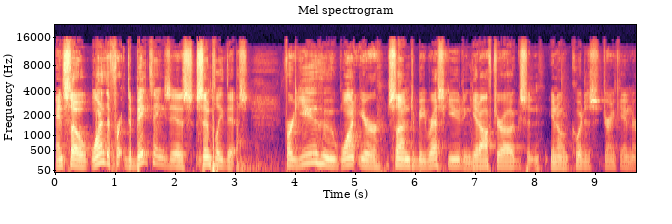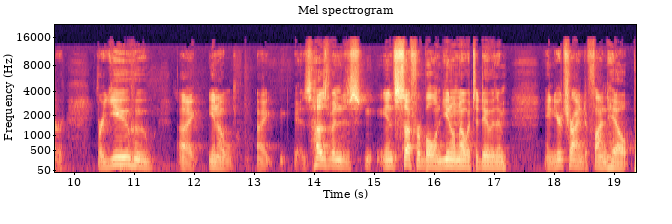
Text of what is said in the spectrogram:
And so one of the the big things is simply this. For you who want your son to be rescued and get off drugs and you know quit his drinking or for you who uh, you know uh, his husband is insufferable and you don't know what to do with him and you're trying to find help.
